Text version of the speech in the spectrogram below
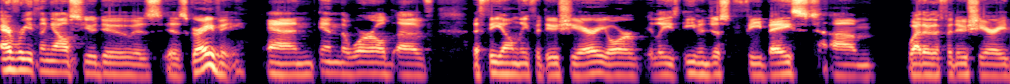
everything else you do is is gravy. And in the world of the fee only fiduciary, or at least even just fee based, um, whether the fiduciary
